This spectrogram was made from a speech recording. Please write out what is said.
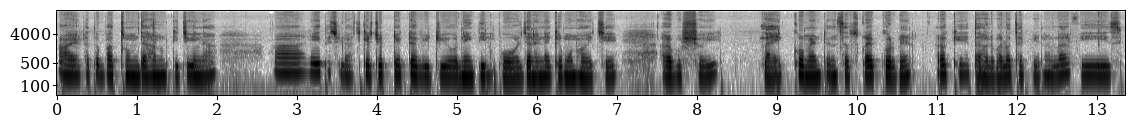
আর এটা তো বাথরুম দেখানোর কিছুই না। আর এই তো ছিল আজকের ছোট্ট একটা ভিডিও অনেক দিন পর, জানি না কেমন হয়েছে। আর অবশ্যই লাইক কমেন্ট অ্যান্ড সাবস্ক্রাইব করবেন। ওকে তাহলে ভালো থাকবেন। আল্লাহ হাফিজ।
